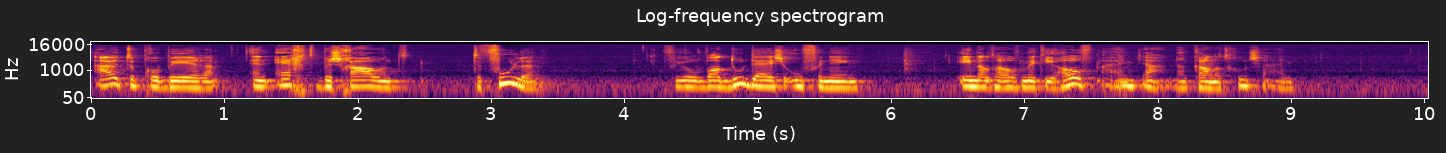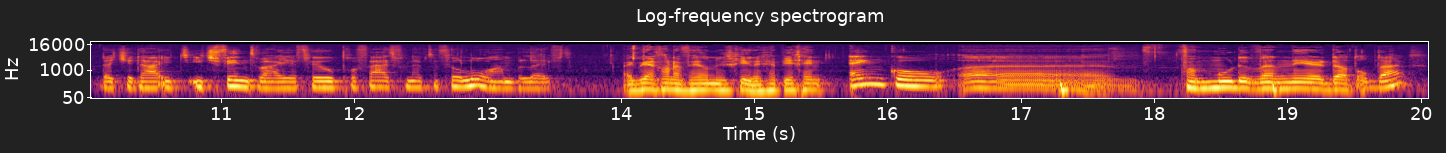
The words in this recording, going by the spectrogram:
uit te proberen en echt beschouwend te voelen. Van, joh, wat doet deze oefening in dat hoofd met die hoofdpijn? Ja, dan kan het goed zijn dat je daar iets, iets vindt waar je veel profijt van hebt en veel lol aan beleeft. Ik ben gewoon even heel nieuwsgierig. Heb je geen enkel uh, vermoeden wanneer dat opduikt?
